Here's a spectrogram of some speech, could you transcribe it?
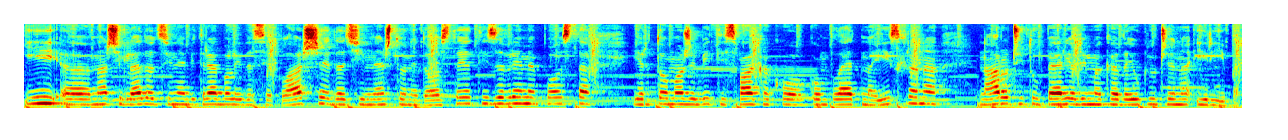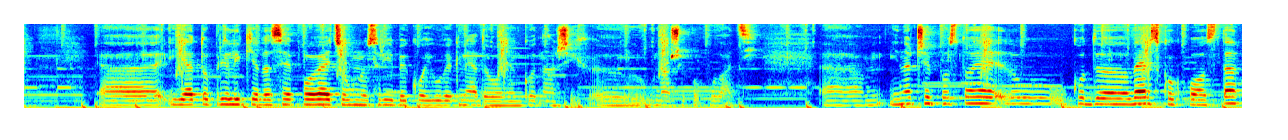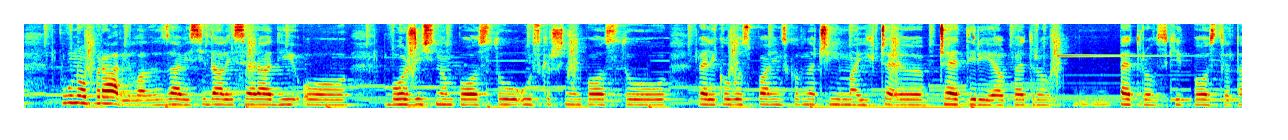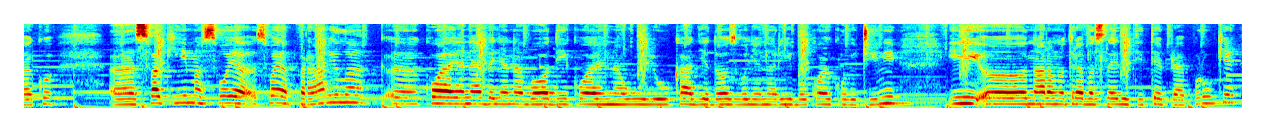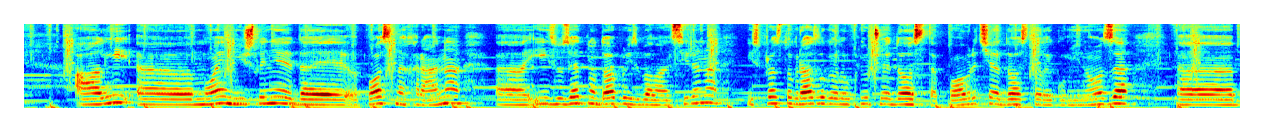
i e, naši gledalci ne bi trebali da se plaše da će im nešto nedostajati za vreme posta, jer to može biti svakako kompletna ishrana, naročito u periodima kada je uključena i riba. E, I eto prilike da se poveća unos ribe koji je uvek nedovoljan kod naših, u našoj populaciji. Inače, postoje kod verskog posta puno pravila, zavisi da li se radi o božićnom postu, uskršnjem postu, velikogospojinskom, znači ima ih četiri, jel, Petrov, Petrovski post, jel tako? Svaki ima svoja, svoja pravila, koja je nedelja na vodi, koja je na ulju, kad je dozvoljena riba, u kojoj količini i naravno treba slediti te preporuke ali e, moje mišljenje je da je postna hrana e, izuzetno dobro izbalansirana iz prostog razloga da uključuje dosta povrća, dosta leguminoza, e,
